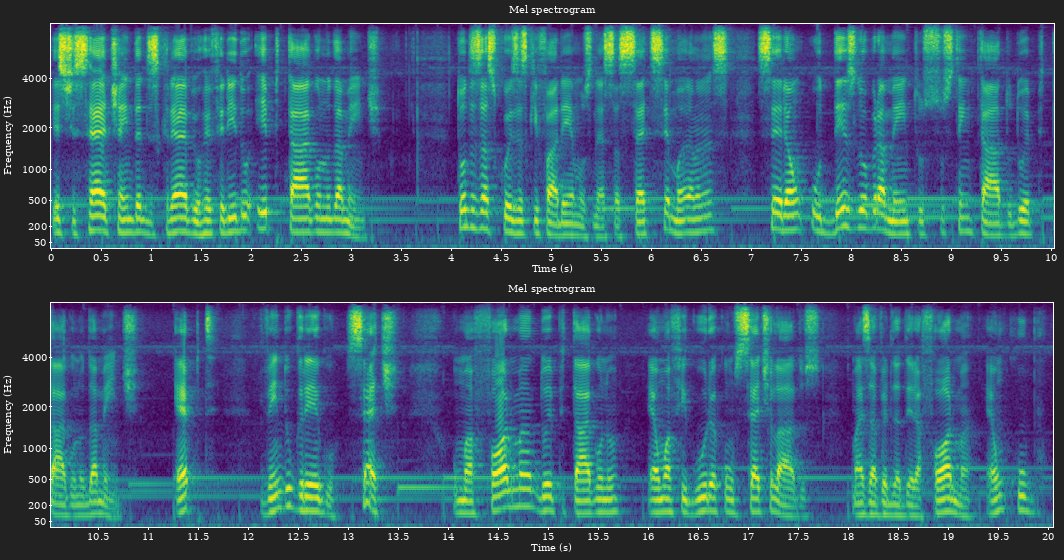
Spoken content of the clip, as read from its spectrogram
Este 7 ainda descreve o referido heptágono da mente. Todas as coisas que faremos nessas sete semanas serão o desdobramento sustentado do heptágono da mente. Hept vem do grego sete. Uma forma do heptágono é uma figura com sete lados, mas a verdadeira forma é um cubo.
